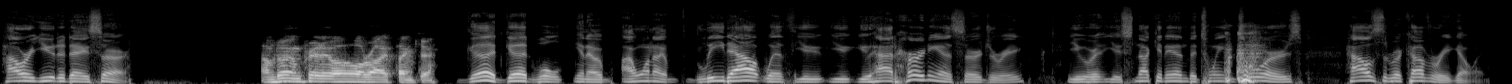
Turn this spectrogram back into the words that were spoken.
How are you today, sir? I'm doing pretty all right, thank you. Good, good. Well, you know, I want to lead out with you. You you had hernia surgery. You were you snuck it in between tours. How's the recovery going?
